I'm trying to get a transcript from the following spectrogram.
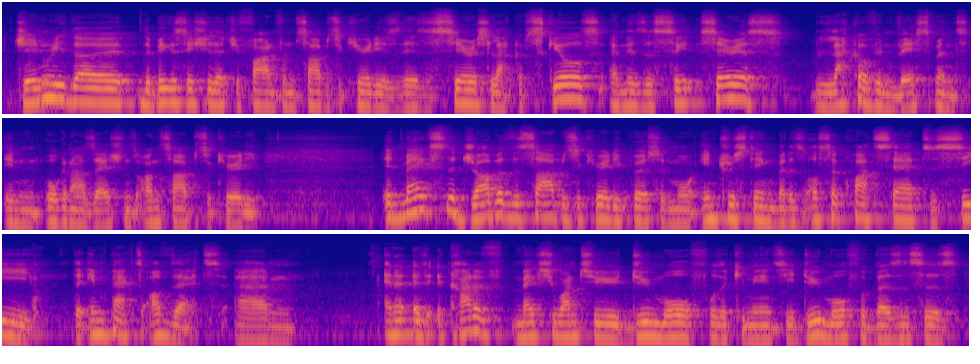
Generally, though, the biggest issue that you find from cybersecurity is there's a serious lack of skills and there's a se- serious lack of investment in organizations on cybersecurity. It makes the job of the cybersecurity person more interesting, but it's also quite sad to see the impact of that. Um, and it, it kind of makes you want to do more for the community, do more for businesses,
